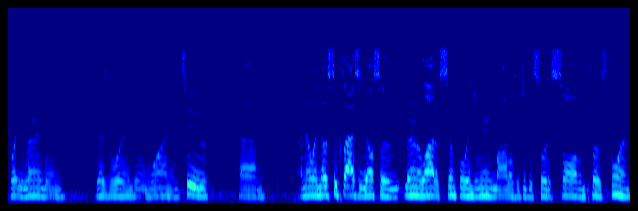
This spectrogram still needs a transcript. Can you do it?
what you learned in Reservoir Engineering 1 and 2. Um, I know in those two classes you also learn a lot of simple engineering models that you can sort of solve in closed form.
